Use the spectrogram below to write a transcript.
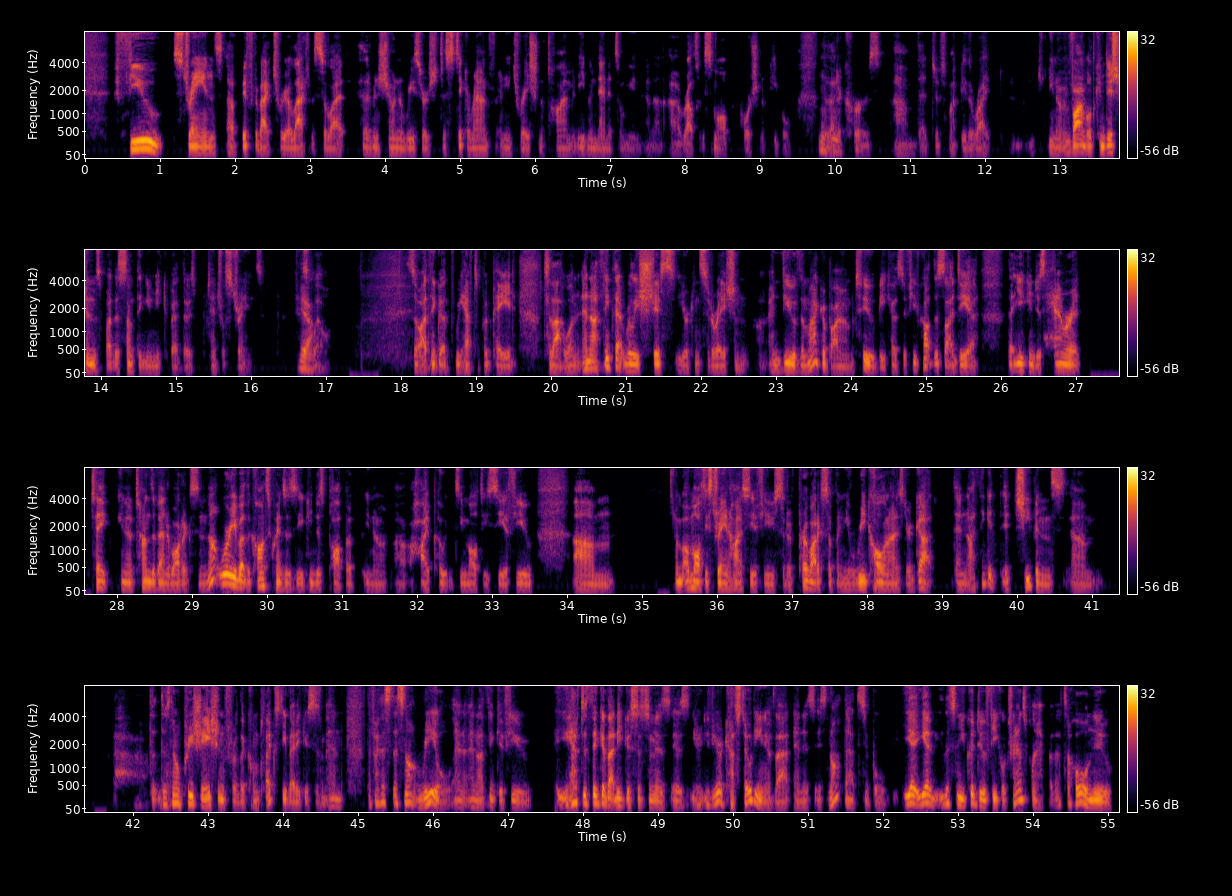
few strains of bifidobacteria or lactobacilli that have been shown in research to stick around for any duration of time. And even then, it's only in a, a relatively small proportion of people that mm-hmm. that occurs. Um, that just might be the right, you know, environmental conditions, but there's something unique about those potential strains as yeah. well. So I think that we have to put paid to that one. And I think that really shifts your consideration and view of the microbiome too, because if you've got this idea that you can just hammer it take you know tons of antibiotics and not worry about the consequences. You can just pop up you know a high potency multi cfu um, a multi-strain high cfu sort of probiotic supplement you'll recolonize your gut then i think it, it cheapens um, th- there's no appreciation for the complexity of that ecosystem and the fact that that's not real and, and i think if you you have to think of that ecosystem as, as if you're a custodian of that and it's, it's not that simple. Yeah yeah listen you could do a fecal transplant but that's a whole new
